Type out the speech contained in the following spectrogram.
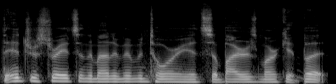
the interest rates and the amount of inventory. It's a buyer's market, but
